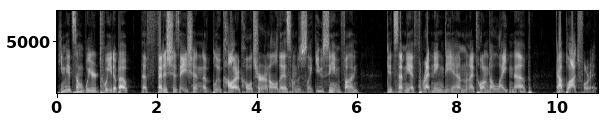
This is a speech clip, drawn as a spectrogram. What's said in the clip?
he made some weird tweet about the fetishization of blue collar culture and all this. I'm just like, you seem fun. Dude sent me a threatening DM and I told him to lighten up. Got blocked for it.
